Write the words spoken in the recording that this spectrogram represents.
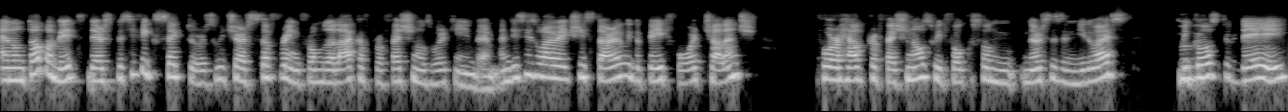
And on top of it, there are specific sectors which are suffering from the lack of professionals working in them. And this is why we actually started with the Paid Forward Challenge for health professionals with focus on nurses and midwives Mm-hmm. because today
